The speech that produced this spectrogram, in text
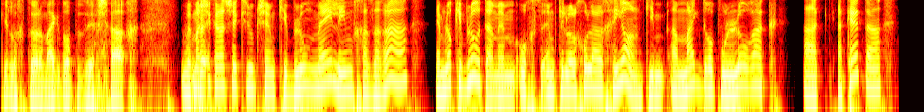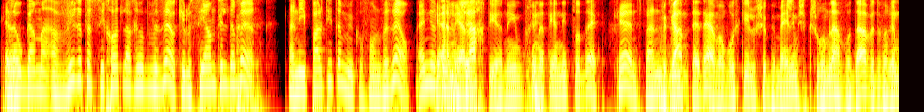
כאילו לחצו על ה-mic drop וזה ישר. ומה שקרה שכאילו כשהם קיבלו מיילים חזרה, הם לא קיבלו אותם, הם, הוכס- הם כאילו הלכו לארכיון, כי המייק דרופ הוא לא רק הקטע, כן. אלא הוא גם מעביר את השיחות לארכיון וזהו, כאילו סיימתי לדבר. אני הפלתי את המיקרופון וזהו, אין יותר כן, אני המשך. הלכתי, אני מבחינתי, אני צודק. כן, וגם, אתה יודע, הם אמרו כאילו שבמיילים שקשורים לעבודה ודברים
